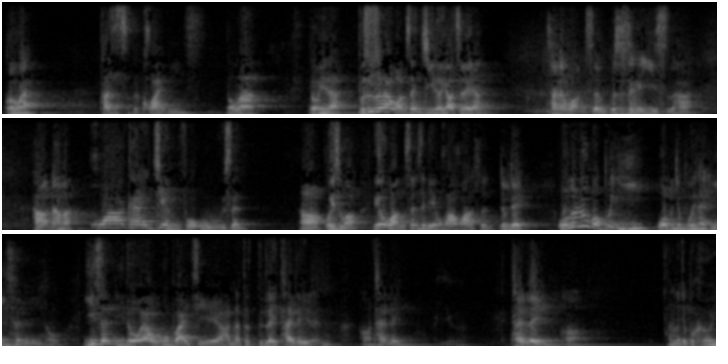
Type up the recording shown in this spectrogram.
快不快？它是指的快的意思，懂吗？懂意思啊？不是说要往生极乐要这样才能往生，不是这个意思哈。好，那么花开见佛悟无生。啊，为什么？因为往生是莲花化身，对不对？我们如果不移，我们就不会在移尘里头。移尘里头呀，五百劫啊，那都累，太累人啊，太累。太累啊，那么就不可以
